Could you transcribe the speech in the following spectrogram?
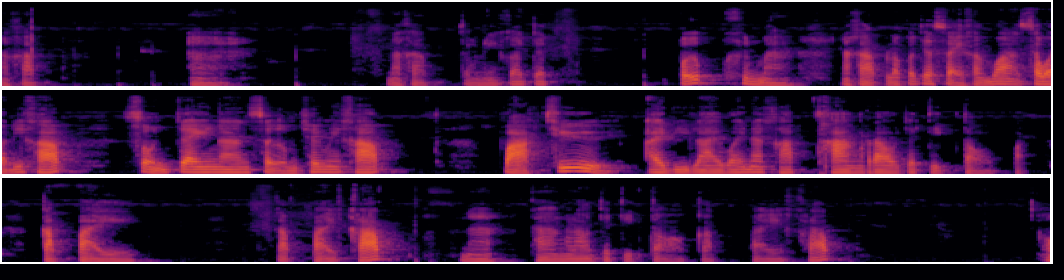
นะครับอ่านะครับ ตรงนี้ก็จะปุ๊บขึ้นมานะครับ เราก็จะใส่คำว่าสวัสดีครับ สนใจงานเสริมใช่ไหมครับ ฝากชื่อ ID Line ไว้นะครับ ทางเราจะติดต่อกลับไป กลับไปครับนะ ทางเราจะติดต่อกลับไปครับ โอ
